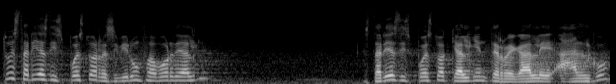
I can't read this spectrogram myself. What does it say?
¿Tú estarías dispuesto a recibir un favor de alguien? ¿Estarías dispuesto a que alguien te regale algo?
